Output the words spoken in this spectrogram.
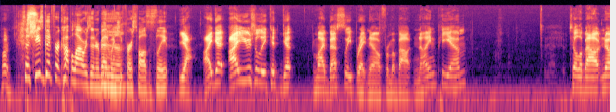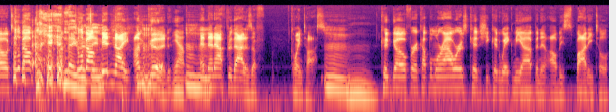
Fun. so she's good for a couple hours in her bed when she first falls asleep. Yeah, I get. I usually could get my best sleep right now from about 9 p.m. till about no till about till about midnight. I'm good. Yeah. Mm-hmm. and then after that is a f- coin toss. Mm. Mm. Could go for a couple more hours. Could she could wake me up and it- I'll be spotty till.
